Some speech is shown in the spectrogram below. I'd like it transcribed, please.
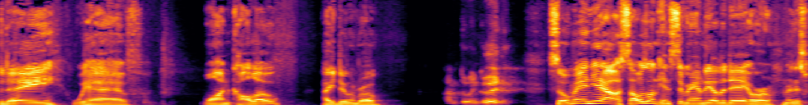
today we have Juan Carlo. How you doing, bro? I'm doing good. So, man, yeah. So I was on Instagram the other day, or man, this,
